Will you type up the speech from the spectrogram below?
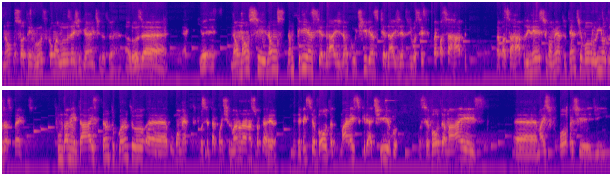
não só tem luz, como a luz é gigante, doutor. A luz é, é, é não não se não não crie ansiedade, não cultive ansiedade dentro de vocês que vai passar rápido. Vai passar rápido e nesse momento tente evoluir em outros aspectos fundamentais tanto quanto é, o momento que você está continuando na, na, sua carreira. De repente você volta mais criativo, você volta mais é, mais forte de,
